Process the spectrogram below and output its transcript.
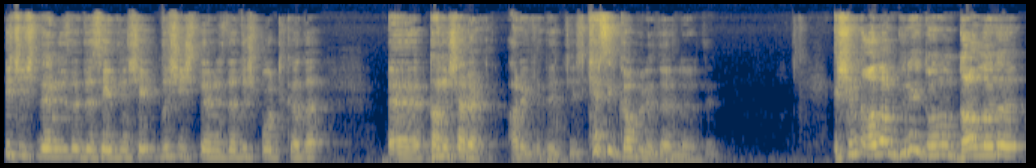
İç işlerinizde deseydin şey, dış işlerinizde, dış politikada e, danışarak hareket edeceğiz. Kesin kabul ederlerdi. E şimdi adam Güneydoğu'nun dağları,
